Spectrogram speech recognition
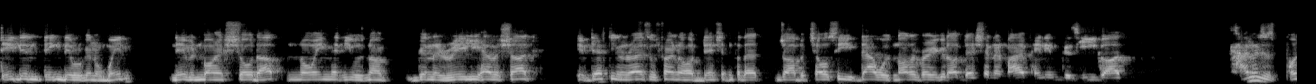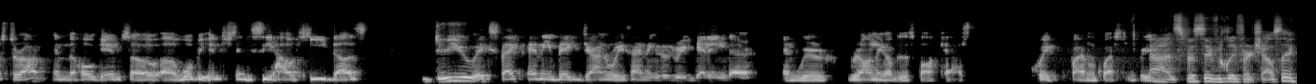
they didn't think they were going to win. David Moyes showed up knowing that he was not going to really have a shot. If Declan Rice was trying to audition for that job at Chelsea, that was not a very good audition in my opinion because he got kind of just pushed around in the whole game. So uh, will be interesting to see how he does do you expect any big January signings as we're getting there and we're rounding up this podcast? Quick final question for you. Uh, specifically for Chelsea?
